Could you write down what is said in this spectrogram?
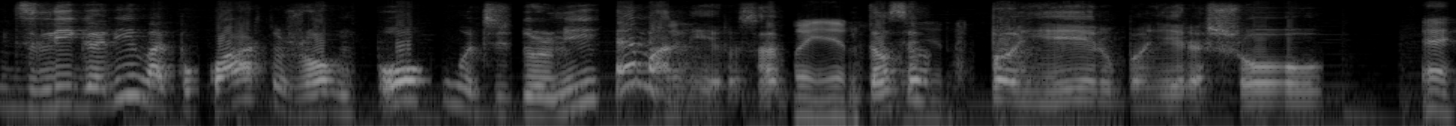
desliga ali, vai pro quarto, joga um pouco antes de dormir. É maneiro, sabe? Banheiro. Então você- banheiro. Banheiro, banheiro é show. É,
